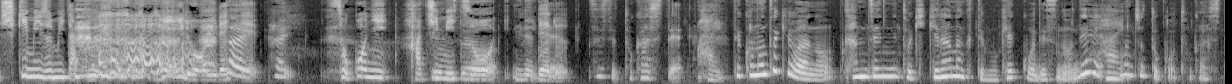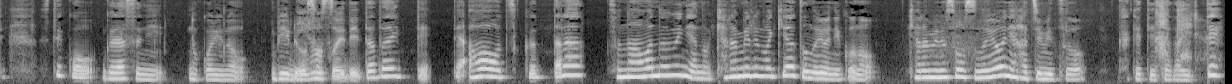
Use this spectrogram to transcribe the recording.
敷き水みたくビールを入れて、はい、はい。そこに蜂蜜を入れる。そして溶かして。はい。で、この時は、あの、完全に溶ききらなくても結構ですので、はいまあちょっとこう溶かして、そしてこう、グラスに残りのビールを注いでいただいて、で、泡を作ったら、その泡の上にあの、キャラメルマキアートのように、この、キャラメルソースのように蜂蜜をかけていただいて、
